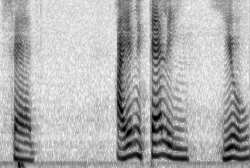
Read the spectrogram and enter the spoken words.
said, I am telling you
